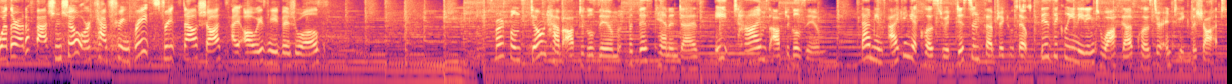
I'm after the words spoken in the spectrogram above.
Whether at a fashion show or capturing great street-style shots, I always need visuals. Smartphones don't have optical zoom, but this Canon does, eight times optical zoom. That means I can get close to a distant subject without physically needing to walk up closer and take the shot.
